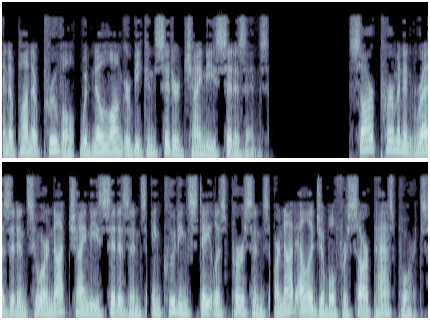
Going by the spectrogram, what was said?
and upon approval, would no longer be considered Chinese citizens. SAR permanent residents who are not Chinese citizens including stateless persons are not eligible for SAR passports.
